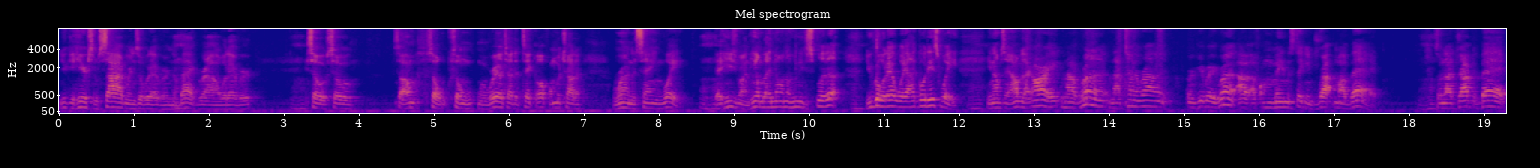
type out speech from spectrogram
you can hear some sirens or whatever in the mm-hmm. background, whatever. Mm-hmm. So so so I'm so so when Rail tried to take off, I'm gonna try to run the same way mm-hmm. that he's running. He I'm like, no, no, you need to split up. You go that way, I go this way. You know what I'm saying? I'm like, all right, when I run, when I turn around or get ready to run, I, I made a mistake and dropped my bag. So when I dropped the bag,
